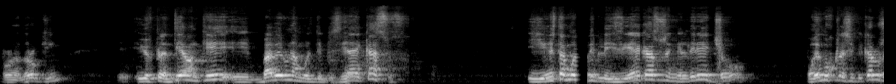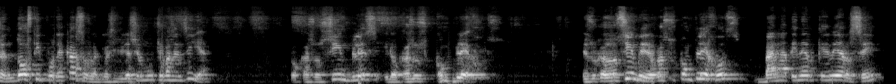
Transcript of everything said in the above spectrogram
Ronald Dorkin, ellos planteaban que eh, va a haber una multiplicidad de casos. Y en esta multiplicidad de casos en el derecho, podemos clasificarlos en dos tipos de casos, la clasificación mucho más sencilla. Los casos simples y los casos complejos. Esos casos simples y los casos complejos van a tener que verse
